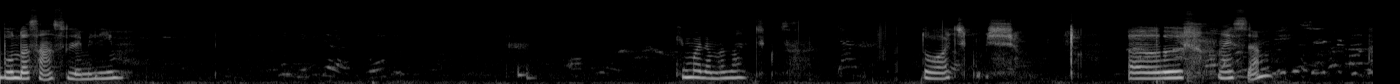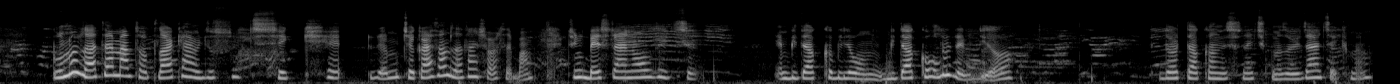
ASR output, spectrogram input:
Bunu da sansürlemeliyim. Kim aramadan çıktı? Doğa çıkmış. Ee, neyse. Bunu zaten ben toplarken videosunu çekerim. Çekersem zaten short yapmam. Çünkü 5 tane olduğu için e, bir dakika bile olmuyor. Bir dakika olur da video. 4 dakikanın üstüne çıkmaz o yüzden çekmem.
